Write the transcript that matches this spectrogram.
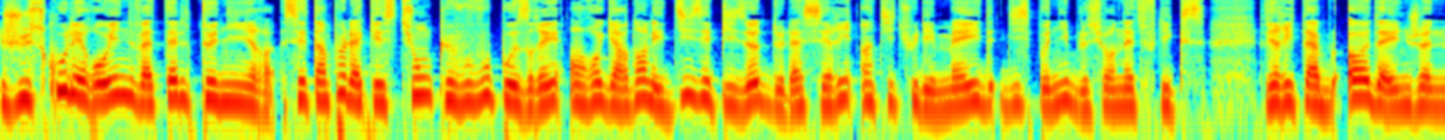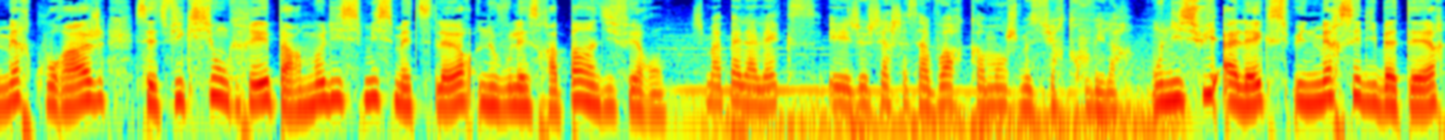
Jusqu'où l'héroïne va-t-elle tenir? C'est un peu la question que vous vous poserez en regardant les 10 épisodes de la série intitulée Made, disponible sur Netflix. Véritable ode à une jeune mère courage, cette fiction créée par Molly Smith-Metzler ne vous laissera pas indifférent. Je m'appelle Alex et je cherche à savoir comment je me suis retrouvée là. On y suit Alex, une mère célibataire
